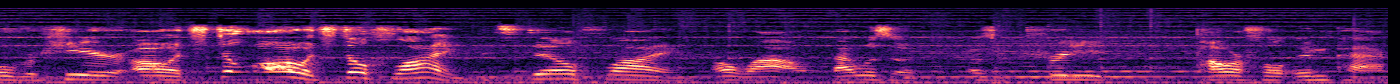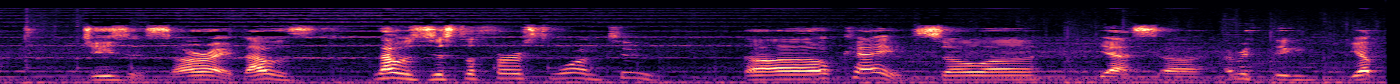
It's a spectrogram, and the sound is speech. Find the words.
over here. Oh, it's still oh, it's still flying. It's still flying. Oh wow, that was a that was a pretty powerful impact. Jesus. All right, that was that was just the first one too. Uh, okay, so uh, yes, uh, everything. Yep.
